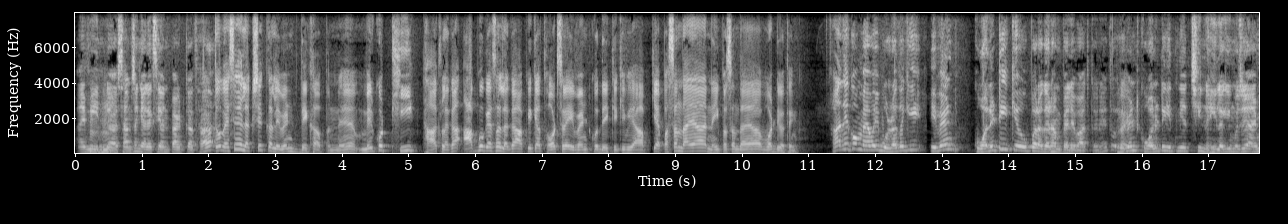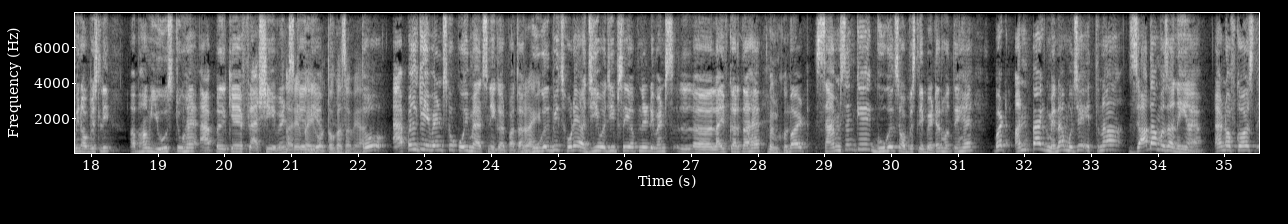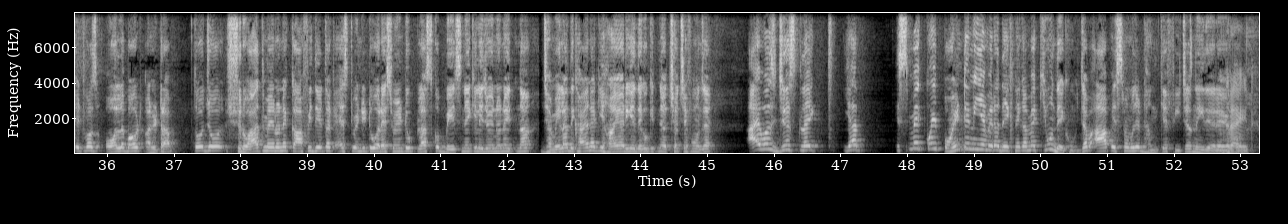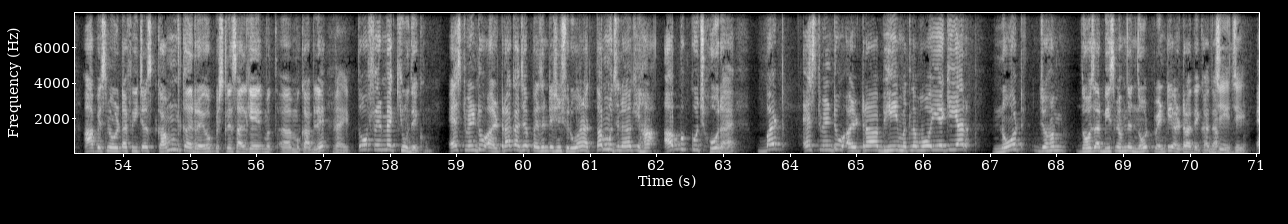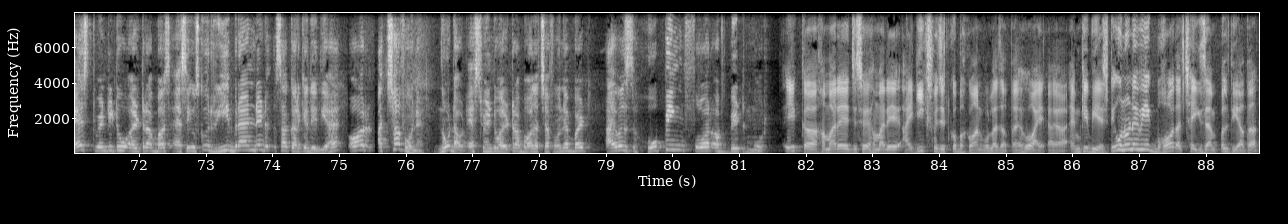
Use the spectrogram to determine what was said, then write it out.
I mean Samsung Galaxy Unpacked का था। तो वैसे लक्ष्य कल इवेंट देखा अपन ने। मेरे को ठीक ठाक लगा। आपको कैसा लगा? आपके क्या थॉट्स रहे इवेंट को देख के कि भाई आप क्या पसंद आया नहीं पसंद आया? व्हाट डू यू थिंक हाँ देखो मैं वही बोल रहा था कि इवेंट क्वालिटी के ऊपर अगर हम पहले बात करें तो इवेंट right. क्वालिटी इतनी अच्छी नहीं लगी मुझे। आई मीन ऑब्वियसली अब हम यूज़ टू हैं एप्पल के फ्लैशी इवेंट्स के लिए। तो गजब यार। तो एप्पल के इवेंट्स को कोई मैच नहीं कर पाता। Right. गूगल भी थोड़े अजीब अजीब से ही अपने इवेंट्स लाइव करता है। बट सैमसंग के गूगल से ऑब्वियसली बेटर होते हैं। बट अनपैक्ड में ना मुझे इतना ज़्यादा मज़ा नहीं आया। And of course it was all about Ultra तो जो शुरुआत में इन्होंने काफ़ी देर तक एस ट्वेंटी टू और एस ट्वेंटी टू प्लस को बेचने के लिए जो इन्होंने इतना झमेला दिखाया ना कि हाँ यार ये देखो कितने अच्छे अच्छे फ़ोन है आई वॉज़ जस्ट लाइक यार इसमें कोई पॉइंट ही नहीं है मेरा देखने का मैं क्यों देखूँ जब आप इसमें मुझे ढंग के फीचर्स नहीं दे रहे हो Right. आप इसमें उल्टा फीचर्स कम कर रहे हो पिछले साल के मुकाबले Right. तो फिर मैं क्यों देखूँ एस ट्वेंटी टू अल्ट्रा का जब प्रेजेंटेशन शुरू हुआ ना तब मुझे लगा कि हाँ अब कुछ हो रहा है but S twenty two Ultra भी मतलब वो ये कि यार नोट जो हम 2020 में हमने नोट 20 अल्ट्रा देखा था। जी जी। एस ट्वेंटी टू अल्ट्रा बस ऐसे ही उसको रीब्रांडेड सा करके दे दिया है और अच्छा फ़ोन है no doubt S twenty Ultra बहुत अच्छा फ़ोन है but I was hoping for a bit more एक हमारे जिसे हमारे आई गीक्स में जिनको भगवान बोला जाता है वो एम के बी एच डी उन्होंने भी एक बहुत अच्छा एग्ज़ाम्पल दिया था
